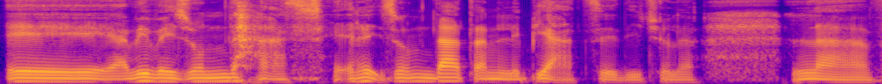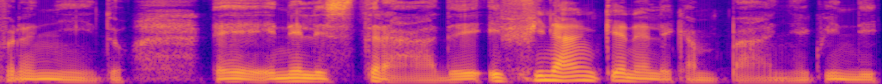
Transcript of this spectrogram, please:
eh, aveva esondato, era esondata nelle piazze, dice la, la Fragnito, nelle strade e finanche nelle campagne, quindi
